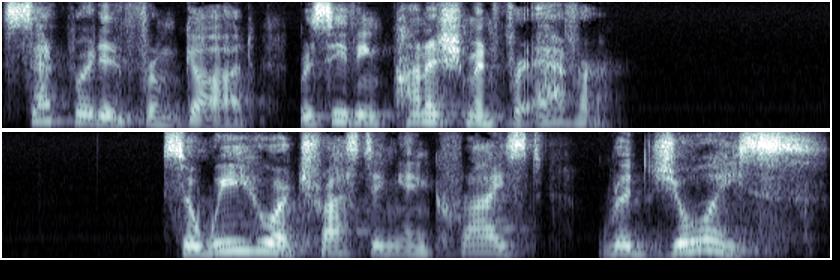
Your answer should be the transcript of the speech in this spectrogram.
separated from God, receiving punishment forever. So we who are trusting in Christ rejoice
